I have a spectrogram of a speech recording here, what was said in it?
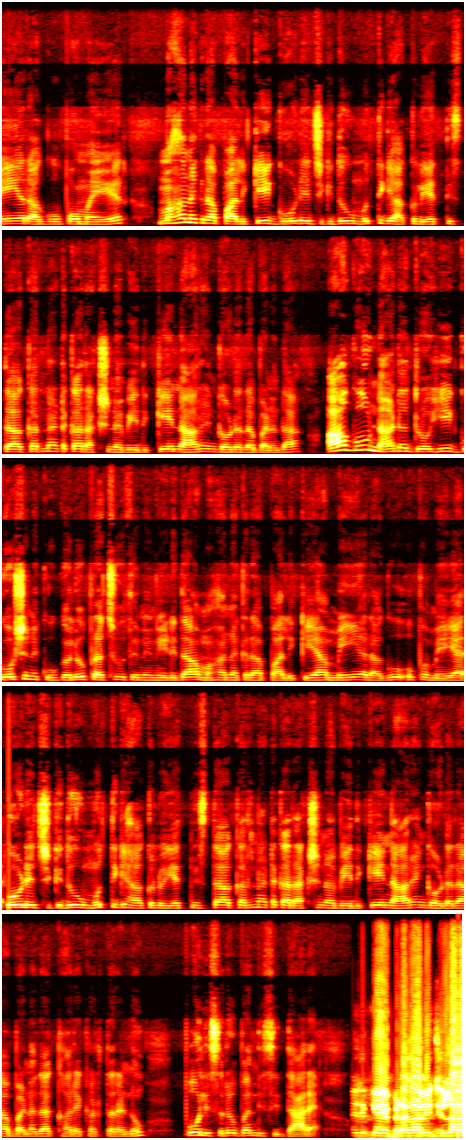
ಮೇಯರ್ ಹಾಗೂ ಉಪಮೇಯರ್ ಮಹಾನಗರ ಪಾಲಿಕೆ ಗೋಡೆ ಜಿಗಿದು ಮುತ್ತಿಗೆ ಹಾಕಲು ಯತ್ನಿಸಿದ ಕರ್ನಾಟಕ ರಕ್ಷಣಾ ವೇದಿಕೆ ನಾರಾಯಣಗೌಡರ ಬಣದ ಹಾಗೂ ನಾಡದ್ರೋಹಿ ಘೋಷಣೆ ಕೂಗಲು ಪ್ರಚೋದನೆ ನೀಡಿದ ಮಹಾನಗರ ಪಾಲಿಕೆಯ ಮೇಯರ್ ಹಾಗೂ ಉಪಮೇಯರ್. ಗೋಡೆ ಜಿಗಿದು ಮುತ್ತಿಗೆ ಹಾಕಲು ಯತ್ನಿಸಿದ ಕರ್ನಾಟಕ ರಕ್ಷಣಾ ವೇದಿಕೆ ನಾರಾಯಣಗೌಡರ ಬಣದ ಕಾರ್ಯಕರ್ತರನ್ನು ಪೊಲೀಸರು ಬಂಧಿಸಿದ್ದಾರೆ. ಬೆಳಗಾವಿ ಜಿಲ್ಲಾ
